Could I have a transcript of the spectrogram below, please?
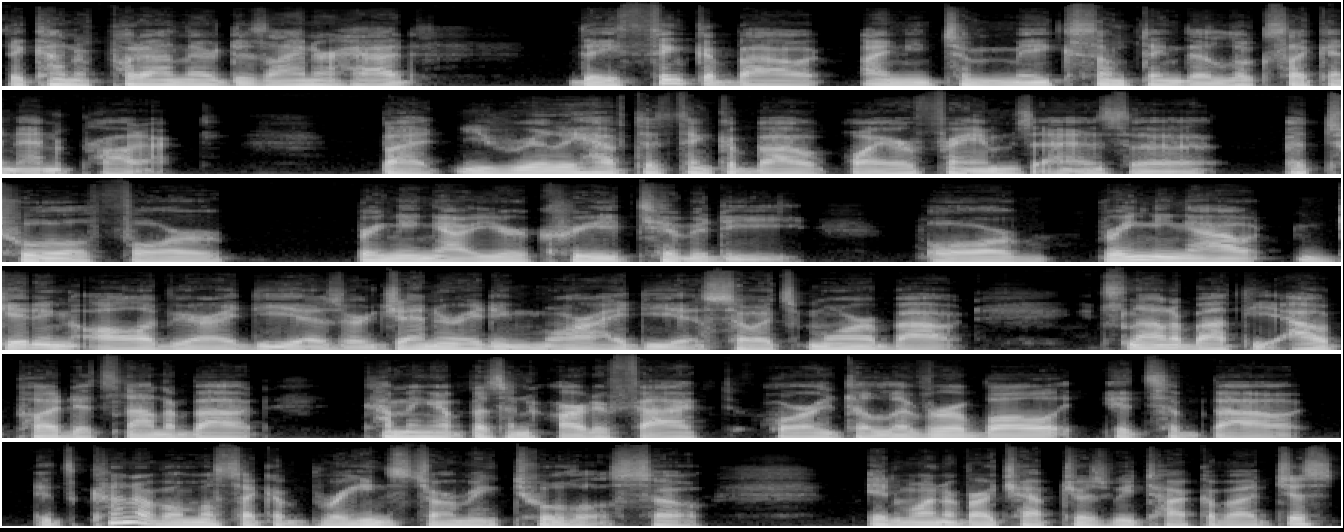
they kind of put on their designer hat. They think about, I need to make something that looks like an end product. But you really have to think about wireframes as a, a tool for bringing out your creativity or bringing out, getting all of your ideas or generating more ideas. So it's more about, it's not about the output. It's not about coming up as an artifact or a deliverable. It's about it's kind of almost like a brainstorming tool. So in one of our chapters, we talk about just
